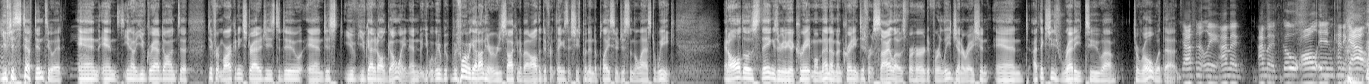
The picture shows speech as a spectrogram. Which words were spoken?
you've just stepped into it and and you know you've grabbed on to different marketing strategies to do and just you've you've got it all going. And we, before we got on here we were just talking about all the different things that she's put into place here just in the last week. And all those things are going to create momentum and creating different silos for her to, for lead generation. And i think she's ready to uh, to roll with that. Definitely. I'm a I'm a go all in kind of gal.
